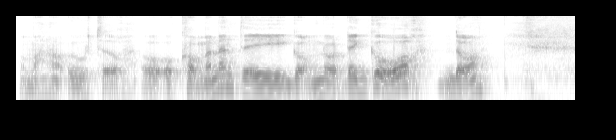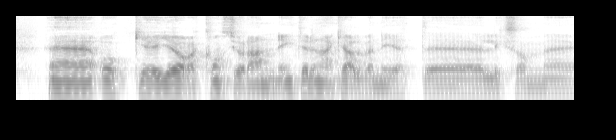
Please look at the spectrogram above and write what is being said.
Om man har otur. Och, och kommer det inte igång då, det går då. Eh, och eh, göra konstgjord andning till den här kalven i ett liksom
